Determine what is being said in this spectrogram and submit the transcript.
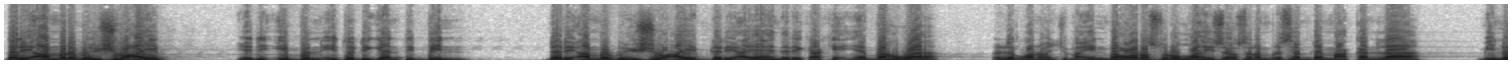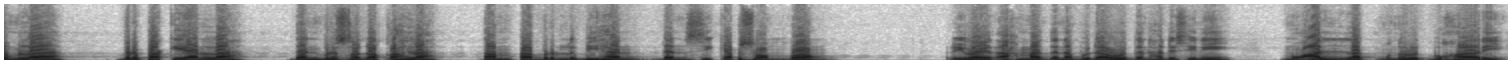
Dari Amr bin Shu'aib jadi ibn itu diganti bin. Dari Amr bin Shu'aib dari ayahnya dari kakeknya bahwa radhiyallahu anhu bahwa Rasulullah SAW bersabda makanlah minumlah berpakaianlah dan bersedekahlah tanpa berlebihan dan sikap sombong. Riwayat Ahmad dan Abu Dawud dan hadis ini muallak menurut Bukhari.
